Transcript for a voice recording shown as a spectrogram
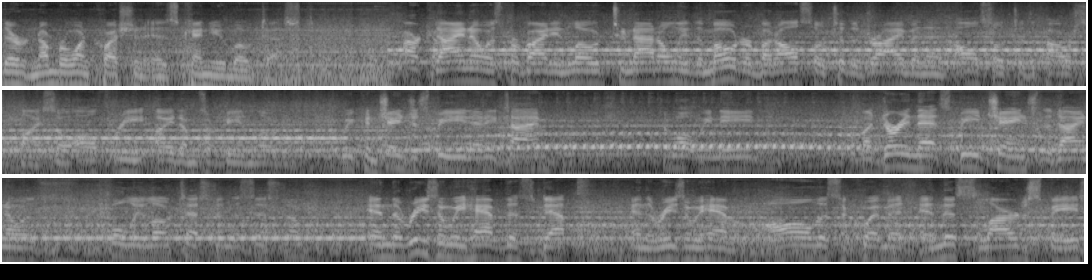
Their number one question is can you load test? Our dyno is providing load to not only the motor but also to the drive and then also to the power supply. So all three items are being loaded. We can change the speed anytime to what we need. But during that speed change, the dyno is fully load testing the system. And the reason we have this depth and the reason we have all this equipment in this large space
